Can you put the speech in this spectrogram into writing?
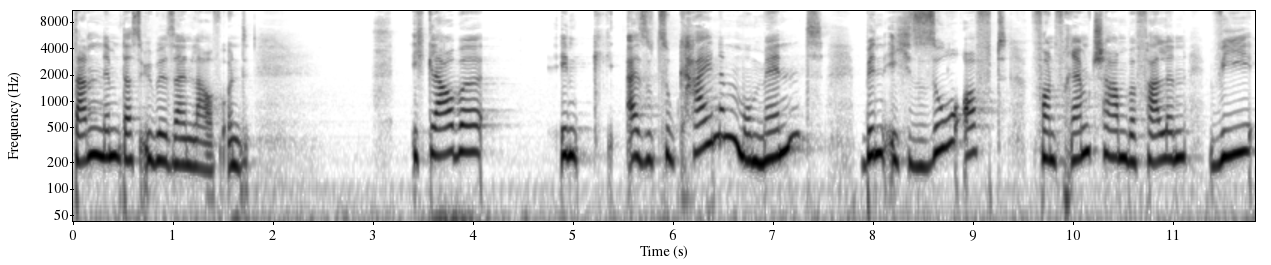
dann nimmt das Übel seinen Lauf. Und ich glaube, in, also zu keinem Moment bin ich so oft von Fremdscham befallen wie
